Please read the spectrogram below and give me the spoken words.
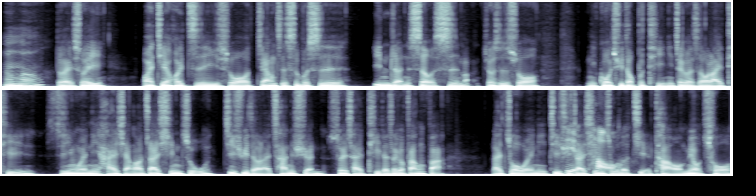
嗯哼，对，所以。外界会质疑说，这样子是不是因人设事嘛？就是说，你过去都不提，你这个时候来提，是因为你还想要在新竹继续的来参选，所以才提的这个方法来作为你继续在新竹的解套，没有错。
